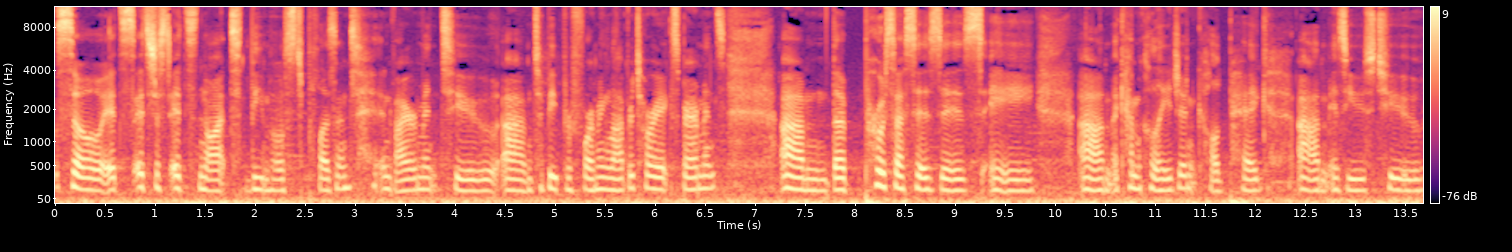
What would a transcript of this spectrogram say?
so it's it's just it's not the most pleasant environment to um, to be performing laboratory experiments. Um, the process is is a a chemical agent called PEG is used to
